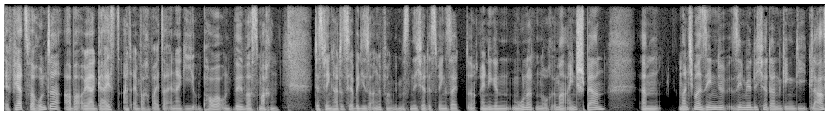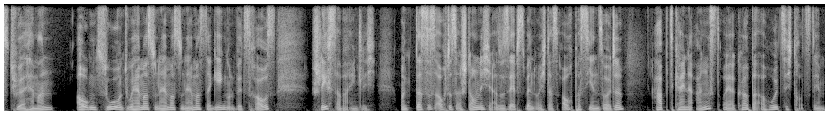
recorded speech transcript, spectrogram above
der fährt zwar runter, aber euer Geist hat einfach weiter Energie und Power und will was machen. Deswegen hat es ja bei dir so angefangen. Wir müssen dich ja deswegen seit äh, einigen Monaten auch immer einsperren. Ähm, manchmal sehen, sehen wir dich ja dann gegen die Glastür hämmern, Augen zu und du hämmerst und hämmerst und hämmerst dagegen und willst raus schläfst aber eigentlich. Und das ist auch das Erstaunliche. Also selbst wenn euch das auch passieren sollte, habt keine Angst, euer Körper erholt sich trotzdem.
